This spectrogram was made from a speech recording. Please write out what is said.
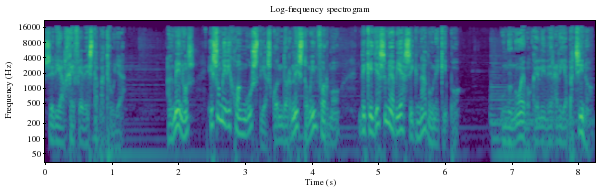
sería el jefe de esta patrulla. Al menos eso me dijo Angustias cuando Ernesto me informó de que ya se me había asignado un equipo. Uno nuevo que lideraría Pachino.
